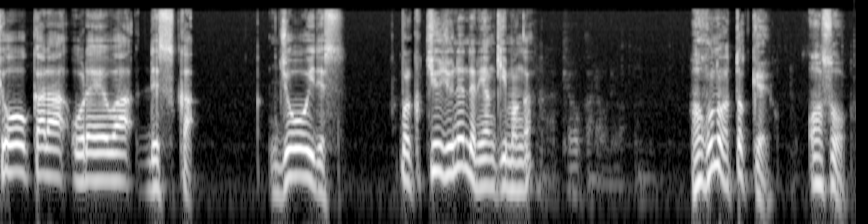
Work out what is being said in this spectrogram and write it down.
今日から俺はですか。上位です。これ90年代のヤンキー漫画？あこんなんあったっけ？あそう。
